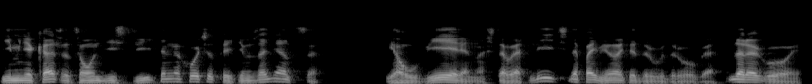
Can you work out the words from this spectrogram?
И мне кажется, он действительно хочет этим заняться. Я уверена, что вы отлично поймете друг друга, дорогой.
